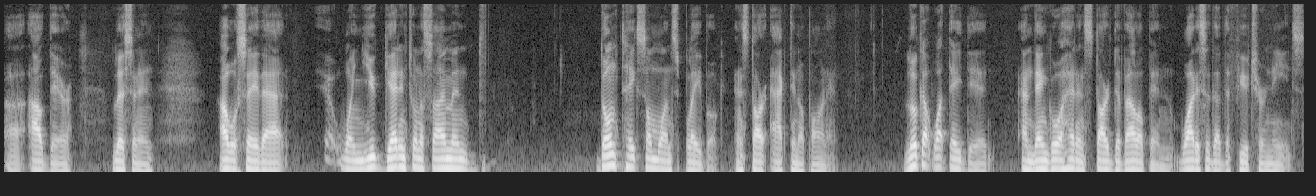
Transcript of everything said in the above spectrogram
uh, out there listening, I will say that when you get into an assignment, don't take someone's playbook and start acting upon it. Look at what they did and then go ahead and start developing what is it that the future needs.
